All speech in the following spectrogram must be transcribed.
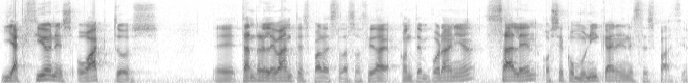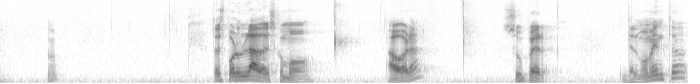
Y acciones o actos eh, tan relevantes para la sociedad contemporánea salen o se comunican en este espacio. Entonces, por un lado, es como ahora, súper del momento,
